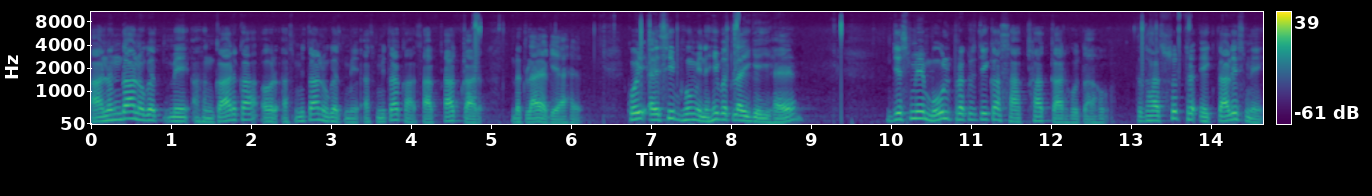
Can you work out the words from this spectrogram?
आनंदानुगत में अहंकार का और अस्मितानुगत में अस्मिता का साक्षात्कार बतलाया गया है। कोई ऐसी भूमि नहीं बतलाई गई है जिसमें मूल प्रकृति का साक्षात्कार होता हो, तथा सूत्र 41 में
